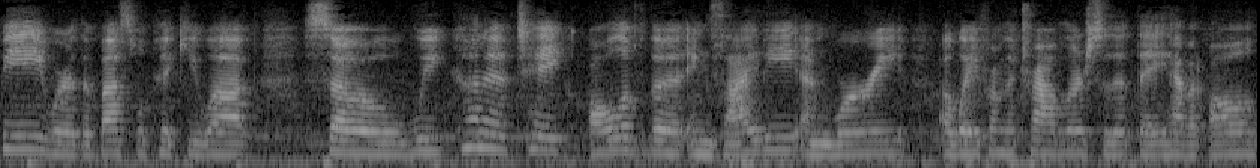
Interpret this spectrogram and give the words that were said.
be, where the bus will pick you up. So we kind of take all of the anxiety and worry away from the travelers so that they have it all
